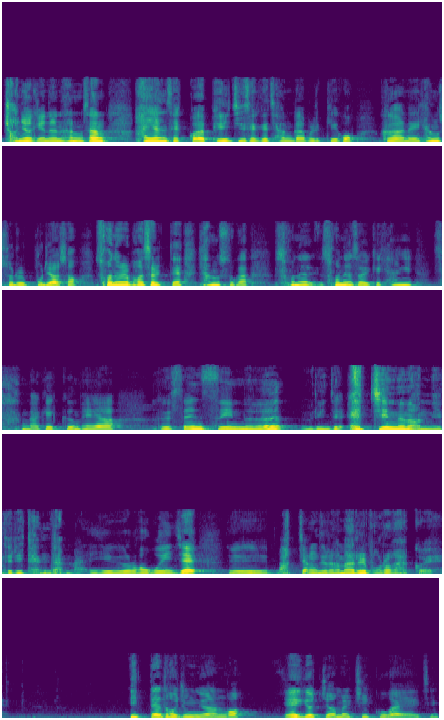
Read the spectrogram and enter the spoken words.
저녁에는 항상 하얀색과 베이지색의 장갑을 끼고 그 안에 향수를 뿌려서 손을 벗을 때 향수가 손에, 손에서 이렇게 향이 싹 나게끔 해야 그 센스 있는 우리 이제 엣지 있는 언니들이 된단 말이에요. 이걸 하고 이제 막장 드라마를 보러 갈 거예요. 이때 더 중요한 거 애교점을 찍고 가야지.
